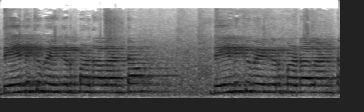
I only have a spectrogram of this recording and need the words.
దేనికి వేగరపడాలంట? దేనికి వేగరపడాలంట?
